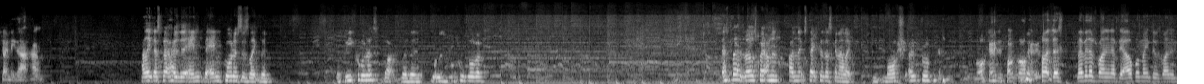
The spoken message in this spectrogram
try and make that happen. I like this bit how the end the end chorus is like the the pre-chorus, but with the chorus vocals over. This bit as well is quite un- unexpected. This kind of like mosh outro. Rock out, the punk rock out. But there's maybe there's one in every album. Mind there was one in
